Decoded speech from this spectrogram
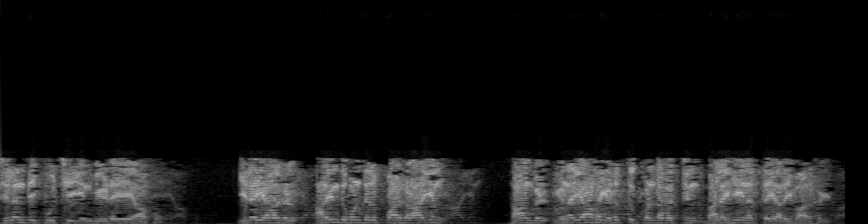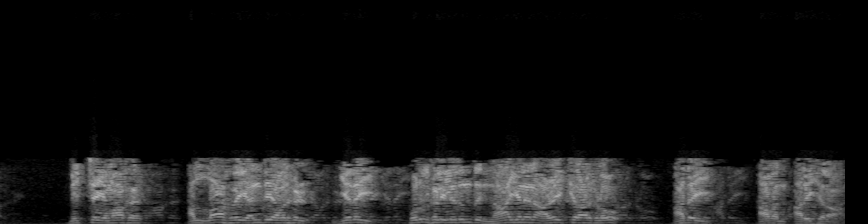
சிலந்தி பூச்சியின் வீடே ஆகும். இதை அவர்கள் அறிந்து கொண்டிருப்பார்களாயின் தாங்கள் இணையாக எடுத்துக்கொண்டவற்றின் பலகீனத்தை அறிவார்கள். நிச்சயமாக அல்லாஹுவை அன்றி அவர்கள் எதை பொருள்களிலிருந்து நாயன் என அழைக்கிறார்களோ அதை அவன் அறிகிறான்.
